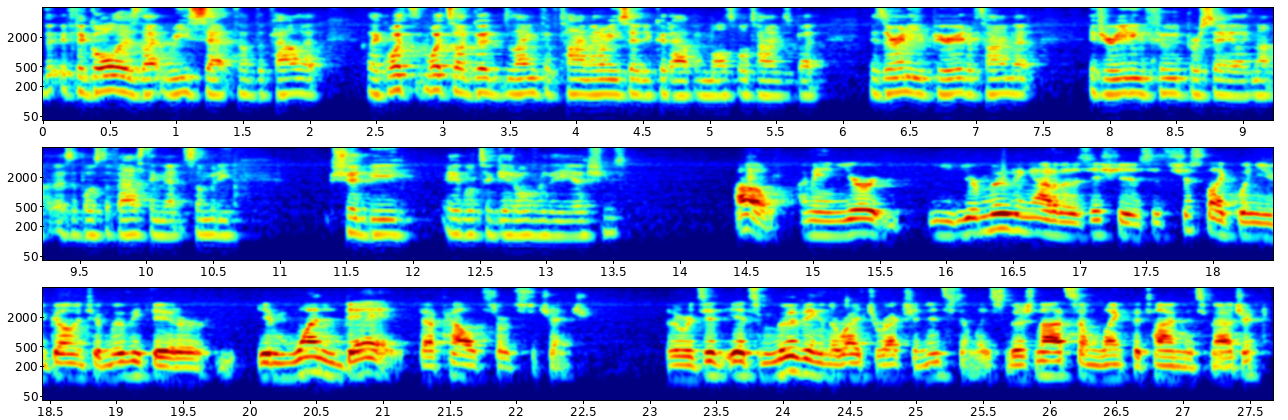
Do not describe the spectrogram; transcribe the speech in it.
the, if the goal is that reset of the palate, like what's what's a good length of time? I know you said it could happen multiple times, but is there any period of time that, if you're eating food per se, like not as opposed to fasting, that somebody should be able to get over the issues? Oh, I mean, you're you're moving out of those issues. It's just like when you go into a movie theater. In one day, that palate starts to change. In other words, it, it's moving in the right direction instantly. So there's not some length of time that's magic.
